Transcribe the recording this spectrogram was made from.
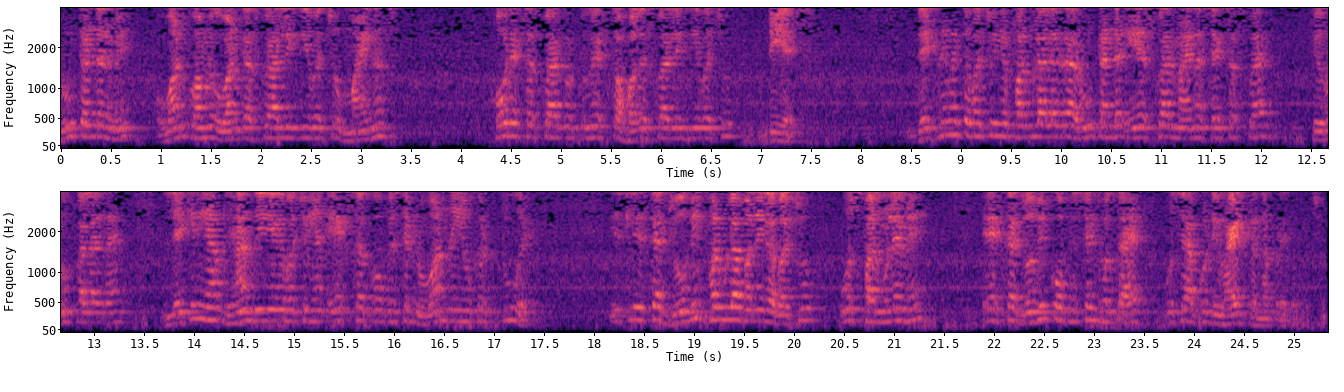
रूट अंडर में वन को हम लोग वन का स्क्वायर लिख दिए बच्चों। माइनस फोर एक्स स्क्वायर को टू एक्स का होल स्क्वायर लिख दिए बच्चों डीएक्स देखने में तो बच्चों ये फॉर्मूला लग रहा है root under a square minus x square के रूप का लग रहा है। लेकिन यहाँ ध्यान दीजिएगा बच्चों, यहाँ एक्स का कोफिशियंट वन नहीं होकर टू है। इसलिए इसका जो भी फॉर्मूला बनेगा बच्चों, उस फॉर्मूले में एक्स का जो भी कोफिशियंट होता है, उसे आपको डिवाइड करना पड़ेगा बच्चों।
